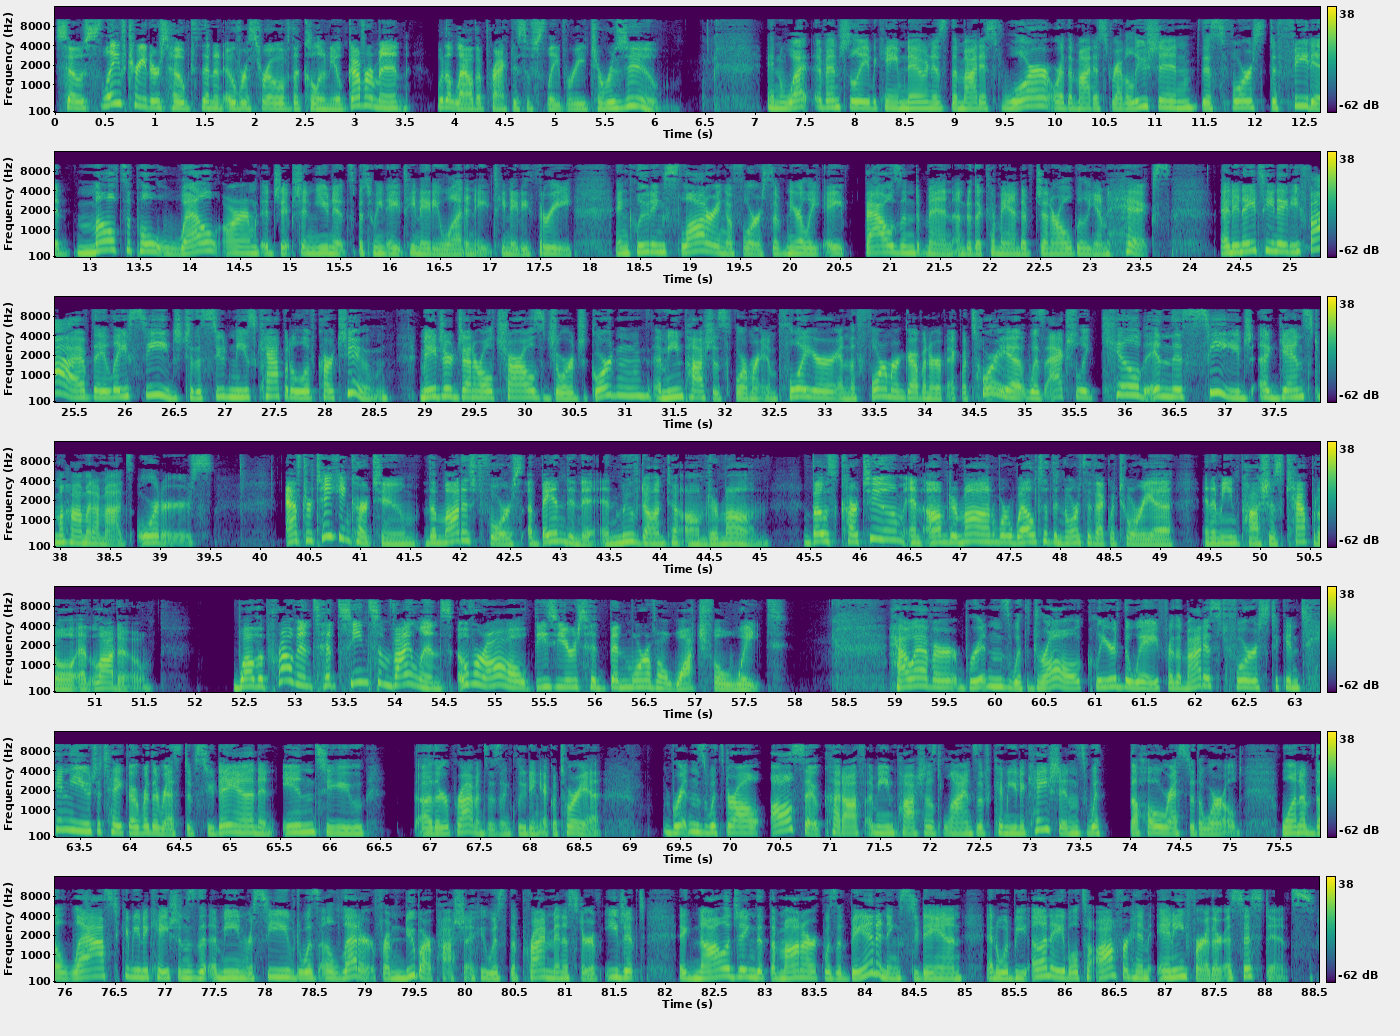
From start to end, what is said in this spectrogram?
So slave traders hoped that an overthrow of the colonial government would allow the practice of slavery to resume. In what eventually became known as the Mahdist War or the Mahdist Revolution, this force defeated multiple well-armed Egyptian units between 1881 and 1883, including slaughtering a force of nearly 8,000 men under the command of General William Hicks. And in 1885, they lay siege to the Sudanese capital of Khartoum. Major General Charles George Gordon, Amin Pasha's former employer and the former governor of Equatoria, was actually killed in this siege against Muhammad Ahmad's orders. After taking Khartoum, the Mahdist force abandoned it and moved on to Omdurman. Both Khartoum and Omdurman were well to the north of Equatoria and Amin Pasha's capital at Lado. While the province had seen some violence, overall, these years had been more of a watchful wait. However, Britain's withdrawal cleared the way for the Mahdist force to continue to take over the rest of Sudan and into other provinces, including Equatoria. Britain's withdrawal also cut off Amin Pasha's lines of communications with the whole rest of the world. One of the last communications that Amin received was a letter from Nubar Pasha, who was the prime minister of Egypt, acknowledging that the monarch was abandoning Sudan and would be unable to offer him any further assistance.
